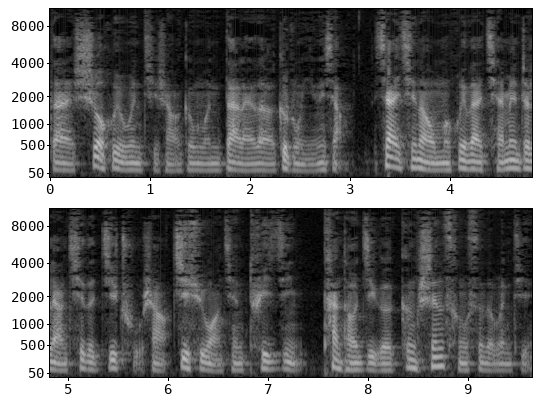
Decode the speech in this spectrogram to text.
在社会问题上给我们带来的各种影响。下一期呢，我们会在前面这两期的基础上继续往前推进。探讨几个更深层次的问题。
